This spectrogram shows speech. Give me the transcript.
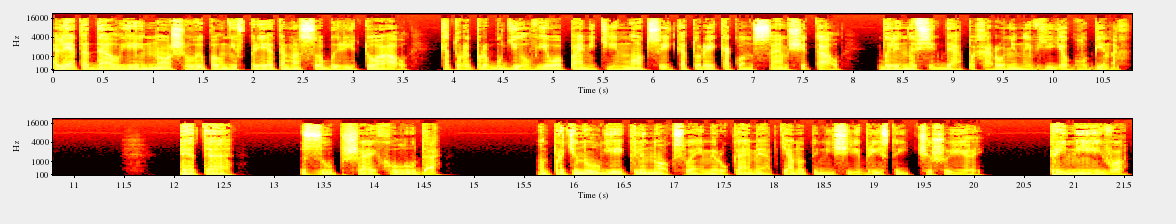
Лето дал ей нож, выполнив при этом особый ритуал, который пробудил в его памяти эмоции, которые, как он сам считал, были навсегда похоронены в ее глубинах. Это зуб Шайхулуда. Он протянул ей клинок своими руками, обтянутыми серебристой чешуей. «Прими его,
